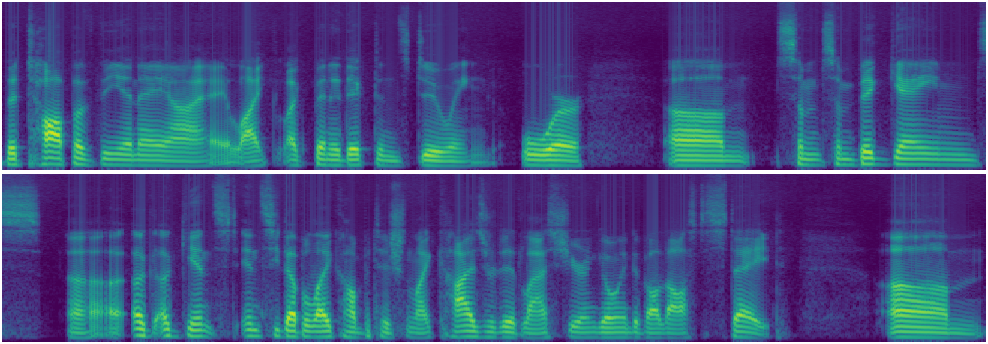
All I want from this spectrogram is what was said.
the top of the NAI, like like Benedictine's doing, or um, some some big games uh, against NCAA competition, like Keiser did last year, and going to Valdosta State. Um,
